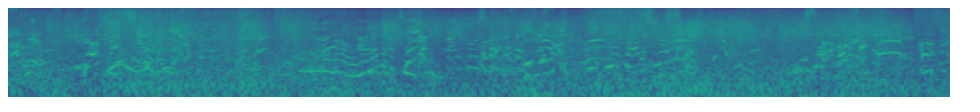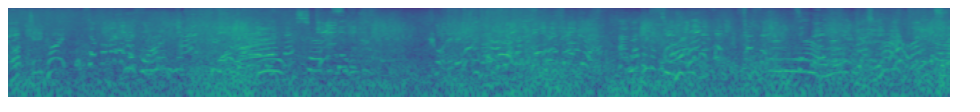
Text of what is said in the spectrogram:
待てよ。覚悟しろあなたたちの番解放してください行きなさい私の黙れこっちに来いそこまでですわでは勝負出てこいこれで決まりだ全力で行くわあなたたちの番全はお前たち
